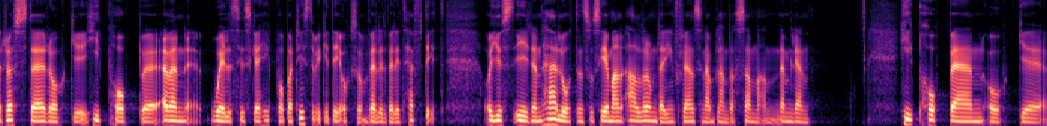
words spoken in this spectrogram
röster och hiphop, eh, även walesiska hiphopartister vilket är också väldigt, väldigt häftigt. Och just i den här låten så ser man alla de där influenserna blandas samman, nämligen hiphopen och eh,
